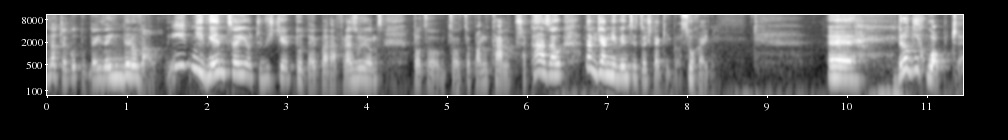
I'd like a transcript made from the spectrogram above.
dlaczego tutaj zaingerowała. I mniej więcej, oczywiście tutaj parafrazując to, co, co, co pan Karl przekazał, powiedziałam mniej więcej coś takiego. Słuchaj, E, drogi chłopcze,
